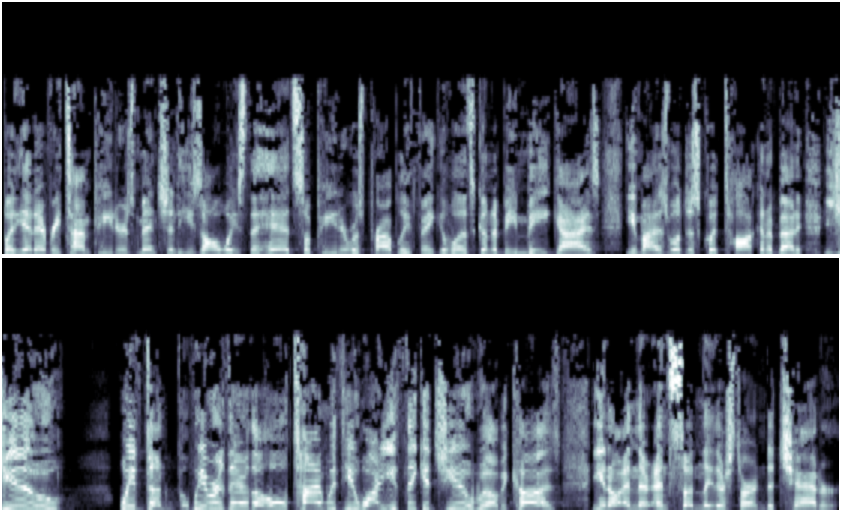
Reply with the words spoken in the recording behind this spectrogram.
But yet every time Peter's mentioned, he's always the head. So Peter was probably thinking, well, it's going to be me, guys. You might as well just quit talking about it. You, we've done, we were there the whole time with you. Why do you think it's you? Well, because, you know, and, and suddenly they're starting to chatter.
